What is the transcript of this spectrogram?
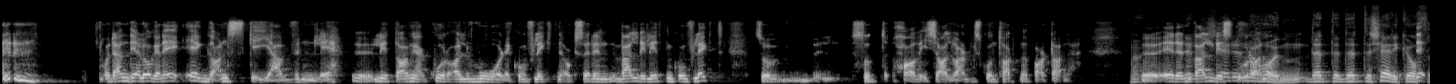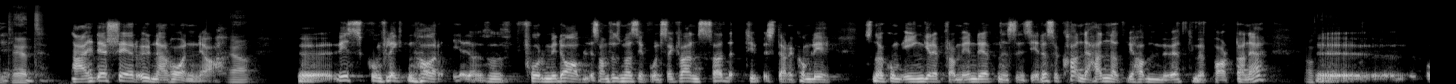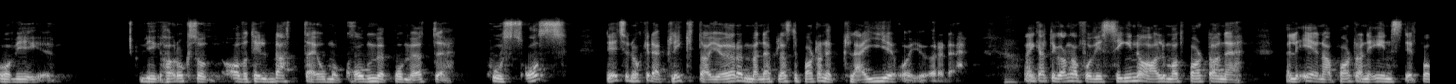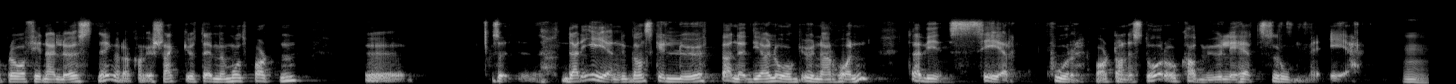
Og Den dialogen er, er ganske jevnlig, eh, litt avhengig av hvor alvorlig konflikten er. også. Er det en veldig liten konflikt, så, så har vi ikke all verdens kontakt med partene. Eh, er det en dette veldig stor... Dette, dette, skjer ikke i offentlighet? Det, nei, det skjer under hånden, ja. ja. Eh, hvis konflikten har altså, formidable samfunnsmessige konsekvenser, typisk der det kan bli snakk om inngrep fra myndighetene sin side, så kan det hende at vi har møte med partene. Okay. Eh, og vi, vi, har også av og til bedt dem om å komme på møte hos oss. Det er ikke noe de plikter å gjøre, men de fleste partene pleier å gjøre det. Enkelte ganger får vi signal om at partene, eller en av partene er innstilt på å prøve å finne en løsning, og da kan vi sjekke ut det med motparten. Eh, så Det er en ganske løpende dialog under hånden, der vi ser hvor partene står og hva mulighetsrommet er. Mm.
